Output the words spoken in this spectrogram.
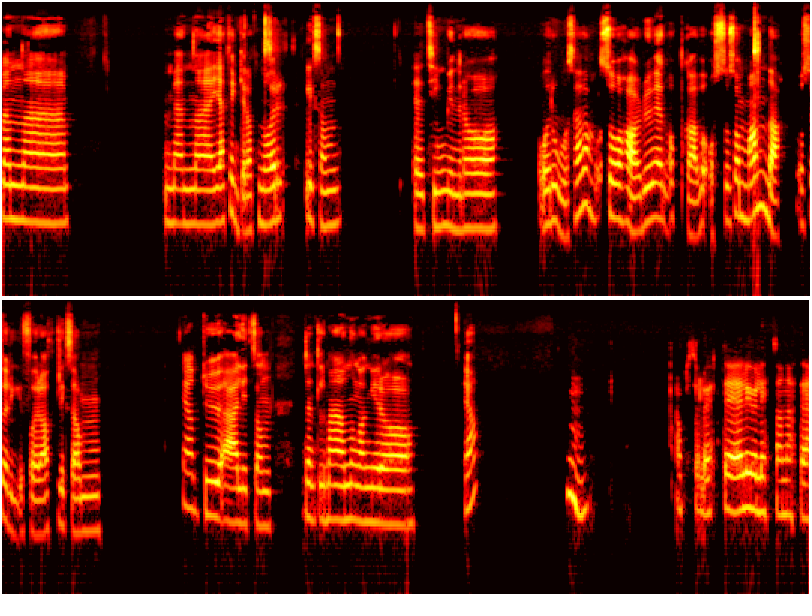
Men eh, Men eh, jeg tenker at når liksom eh, ting begynner å å roe seg, da, så har du en oppgave også som mann, da, å sørge for at liksom Ja, du er litt sånn gentleman noen ganger og Ja. Mm. absolutt. Det er jo litt sånn at det,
